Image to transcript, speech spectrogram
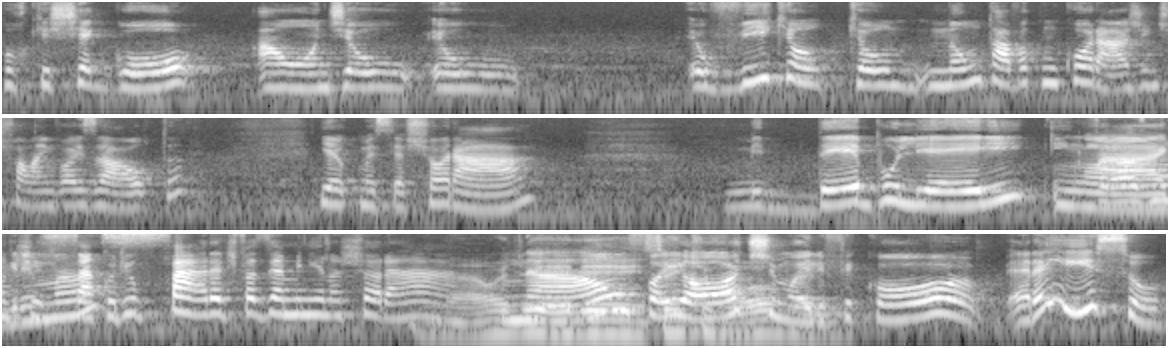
porque chegou aonde eu, eu, eu vi que eu, que eu não estava com coragem de falar em voz alta. E aí eu comecei a chorar, me debulhei em lágrimas. sacudiu, para de fazer a menina chorar. Não, ele- Não, ele foi ótimo. Ele ficou. Era isso.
